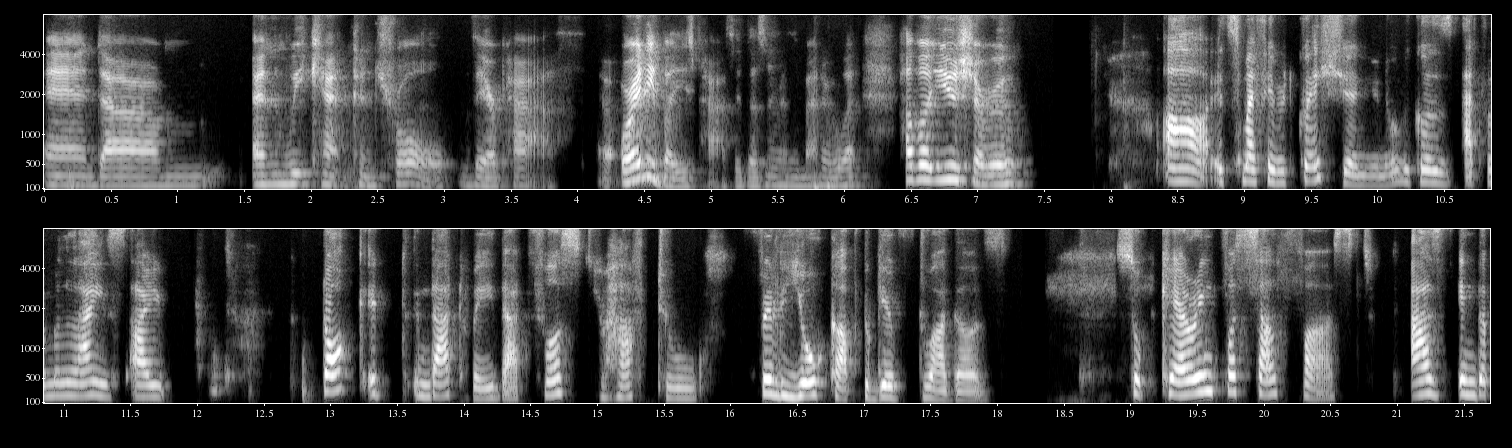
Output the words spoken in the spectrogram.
and um, and we can't control their path or anybody's path. It doesn't really matter what. How about you, Sharu? Ah, it's my favorite question, you know, because at Women Lines, I talk it in that way that first you have to fill your cup to give to others. So caring for self first, as in the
